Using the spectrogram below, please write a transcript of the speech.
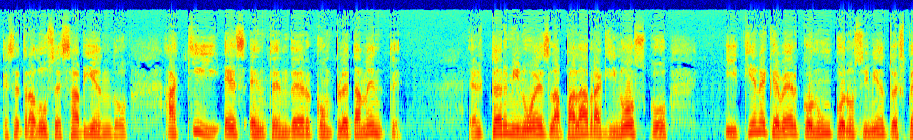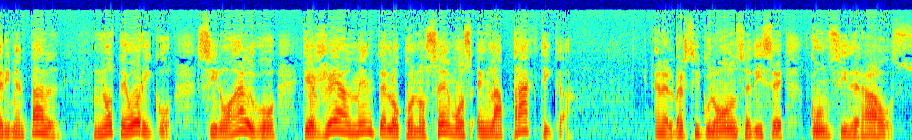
que se traduce sabiendo, aquí es entender completamente. El término es la palabra ginosco y tiene que ver con un conocimiento experimental, no teórico, sino algo que realmente lo conocemos en la práctica. En el versículo 11 dice, consideraos.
